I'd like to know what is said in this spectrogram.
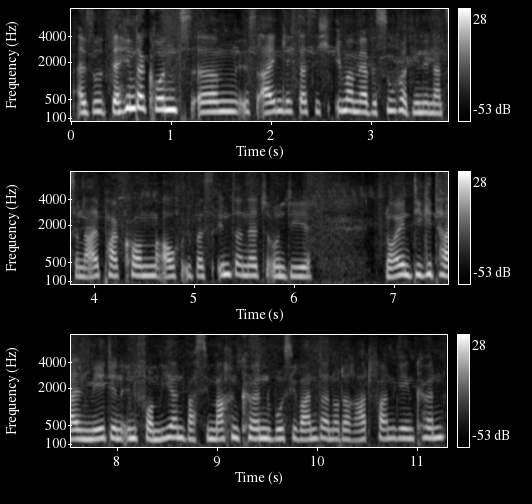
Also der Hintergrund ähm, ist eigentlich, dass sich immer mehr Besucher, die in den Nationalpark kommen, auch übers Internet und die neuen digitalen Medien informieren, was sie machen können, wo sie wandern oder Radfahren gehen können.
